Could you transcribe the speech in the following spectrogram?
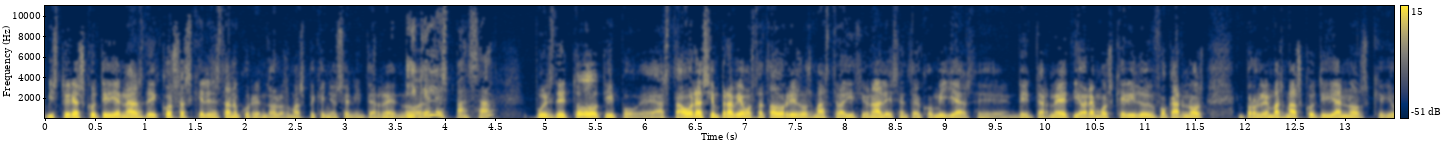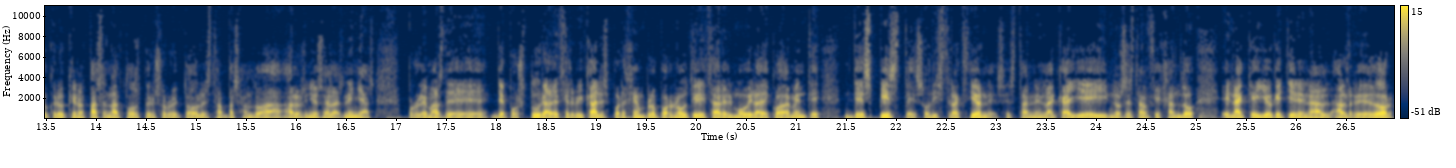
historias cotidianas de cosas que les están ocurriendo a los más pequeños en Internet, ¿no? ¿Y qué les pasa? Pues de todo tipo. Eh, hasta ahora siempre habíamos tratado riesgos más tradicionales, entre comillas, de, Internet y ahora hemos querido enfocarnos en problemas más cotidianos que yo creo que nos pasan a todos, pero sobre todo le están pasando a, los niños y a las niñas. Problemas de, postura, de cervicales, por ejemplo, por no utilizar el móvil adecuadamente, despistes o distracciones. Están en la calle y no se están fijando en aquello que tienen alrededor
